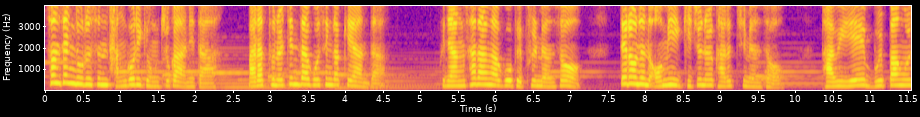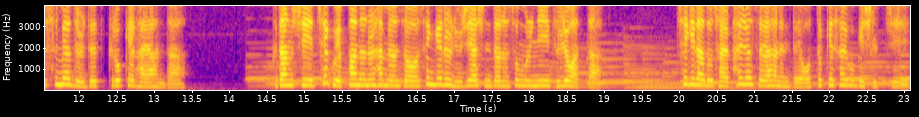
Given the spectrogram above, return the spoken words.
선생 노릇은 단거리 경주가 아니다. 마라톤을 뛴다고 생각해야 한다. 그냥 사랑하고 베풀면서 때로는 어미 기준을 가르치면서 바위에 물방울 스며들듯 그렇게 가야 한다. 그 당시 책 외판원을 하면서 생계를 유지하신다는 소문이 들려왔다. 책이라도 잘 팔렸어야 하는데 어떻게 살고 계실지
